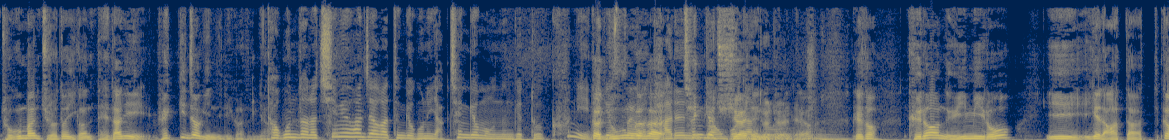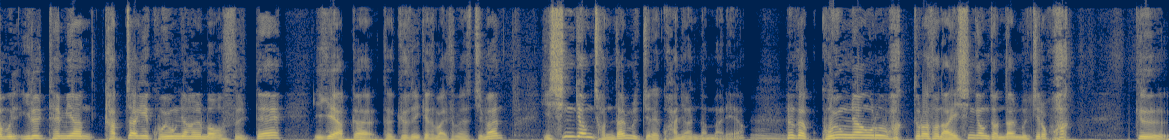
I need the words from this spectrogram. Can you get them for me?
조금만 줄여도 이건 대단히 획기적인 일이거든요. 더군다나 치매 환자 같은 경우는 약 챙겨 먹는 게 또큰 그러니까 일이겠어요. 누군가가 다른 챙겨 주셔야. 되는 거니까요. 음. 그래서 그런 의미로 이 이게 나왔다. 그러니까 뭐 이를테면 갑자기 고용량을 먹었을 때 이게 아까 그 교수님께서 말씀하셨지만 이 신경 전달 물질에 관여한단 말이에요. 음. 그러니까 고용량으로 확 들어서 나의 신경 전달 물질을 확 그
